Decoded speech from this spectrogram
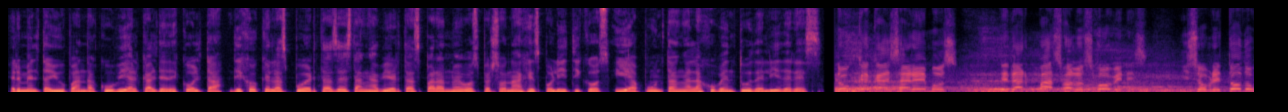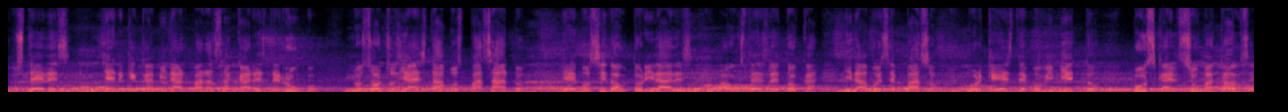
Hermel Tayupanda Cubi, alcalde de Colta, dijo que las puertas están abiertas para nuevos personajes políticos y apuntan a la juventud de líderes. Cansaremos de dar paso a los jóvenes y sobre todo ustedes tienen que caminar para sacar este rumbo. Nosotros ya estamos pasando, ya hemos sido autoridades, a ustedes le toca y damos ese paso porque este movimiento busca el suma causa,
